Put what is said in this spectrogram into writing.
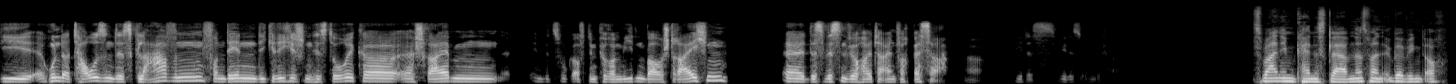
die Hunderttausende Sklaven, von denen die griechischen Historiker äh, schreiben, in Bezug auf den Pyramidenbau streichen. Äh, das wissen wir heute einfach besser, wie, das, wie das ungefähr. Es waren eben keine Sklaven, das waren überwiegend auch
